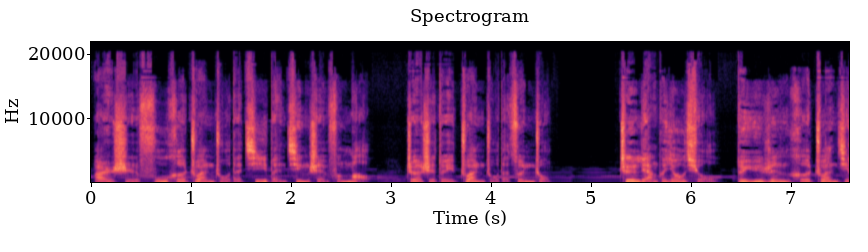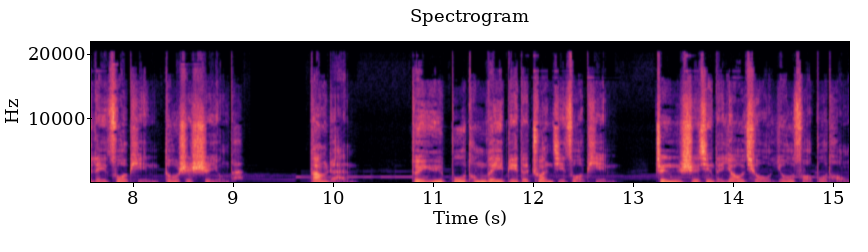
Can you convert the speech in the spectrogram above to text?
二是符合传主的基本精神风貌，这是对传主的尊重。这两个要求对于任何传记类作品都是适用的。当然，对于不同类别的传记作品，真实性的要求有所不同。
